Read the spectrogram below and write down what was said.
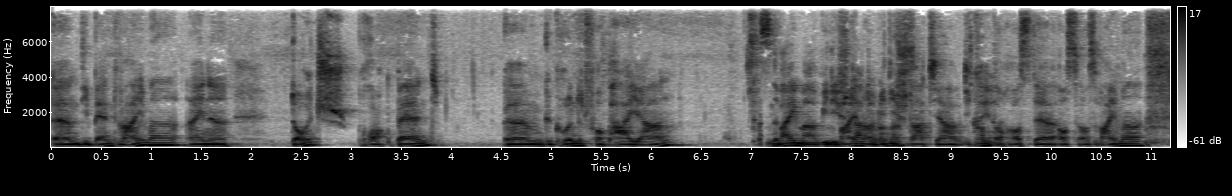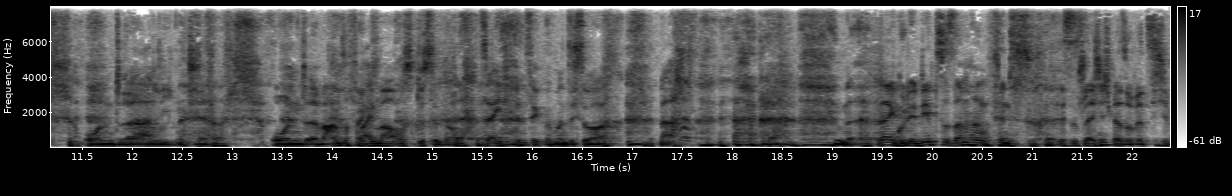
Ähm, die Band Weimar, eine Deutsch-Rockband, ähm, gegründet vor ein paar Jahren. Das ist Weimar, wie die Weimar, Stadt. Oder wie die was? Stadt, ja. Die kommt ja. auch aus, der, aus, aus Weimar. Und, ähm, ja, und äh, waren so Weimar aus Düsseldorf. Das ist eigentlich witzig, wenn man sich so. Na. ja. Nein, gut, in dem Zusammenhang finde ich, ist es gleich nicht mehr so witzig.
